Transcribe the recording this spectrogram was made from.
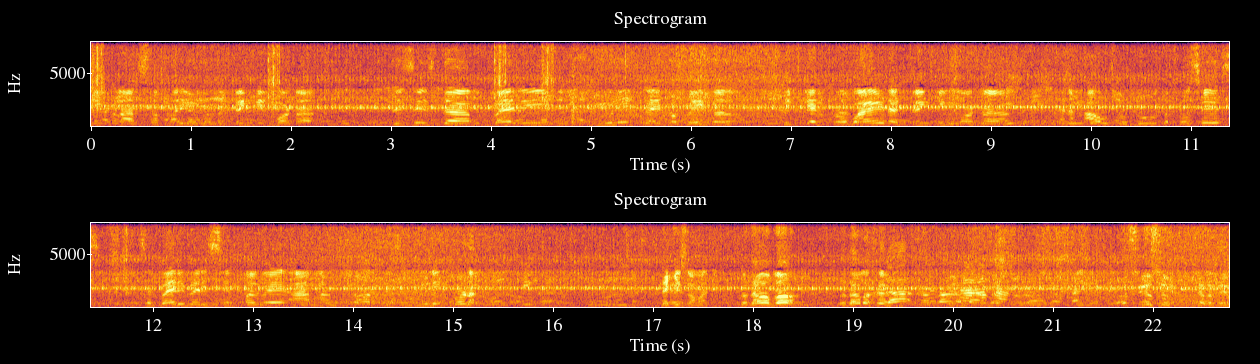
people are suffering from the drinking water, this is the very unique type of vehicle which can provide a drinking water and how to do the process. It's a very, very simple way. I'm, I'm sure this is a unique product. Thank you so much. תודה לכם. תודה רבה. עשו יוסף, תל אביב.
